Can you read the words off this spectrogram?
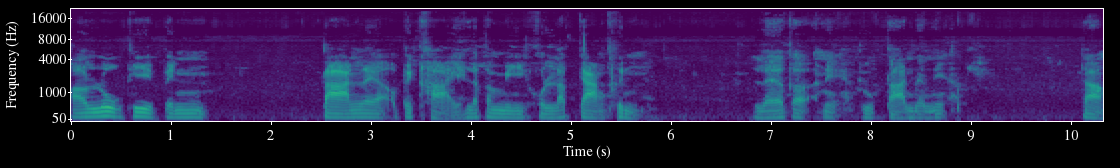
เอาลูกที่เป็นตาลเลยเอาไปขายแล้วก็มีคนรับจ้างขึ้น แล้วก็นี่ลูกตาลแบบนี้จ้าง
